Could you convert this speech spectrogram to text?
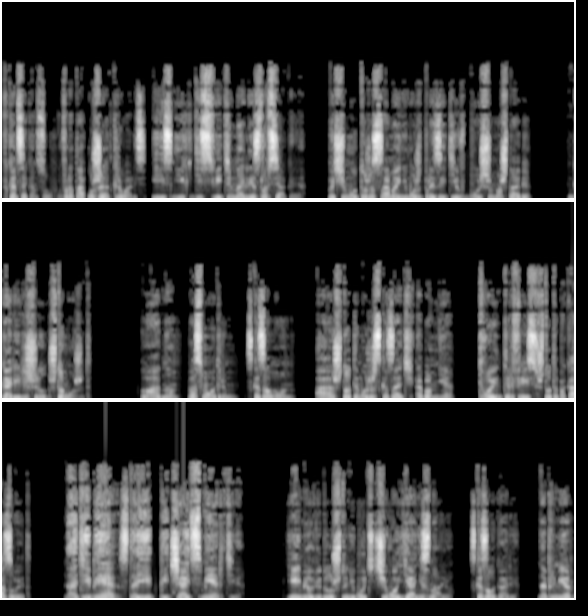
В конце концов, врата уже открывались, и из них действительно лезло всякое. Почему то же самое не может произойти в большем масштабе? Гарри решил, что может. «Ладно, посмотрим», — сказал он. «А что ты можешь сказать обо мне? Твой интерфейс что-то показывает?» «На тебе стоит печать смерти». «Я имел в виду что-нибудь, чего я не знаю», — сказал Гарри. «Например,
